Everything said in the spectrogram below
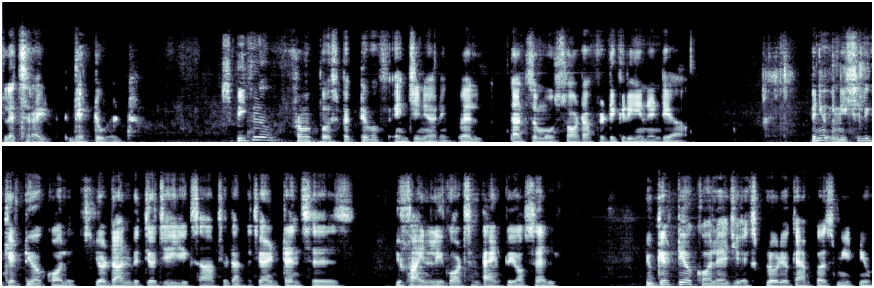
Let's right get to it. Speaking from a perspective of engineering, well, that's the most sought after degree in India. When you initially get to your college, you're done with your JEE exams, you're done with your entrances, you finally got some time to yourself. You get to your college, you explore your campus, meet new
